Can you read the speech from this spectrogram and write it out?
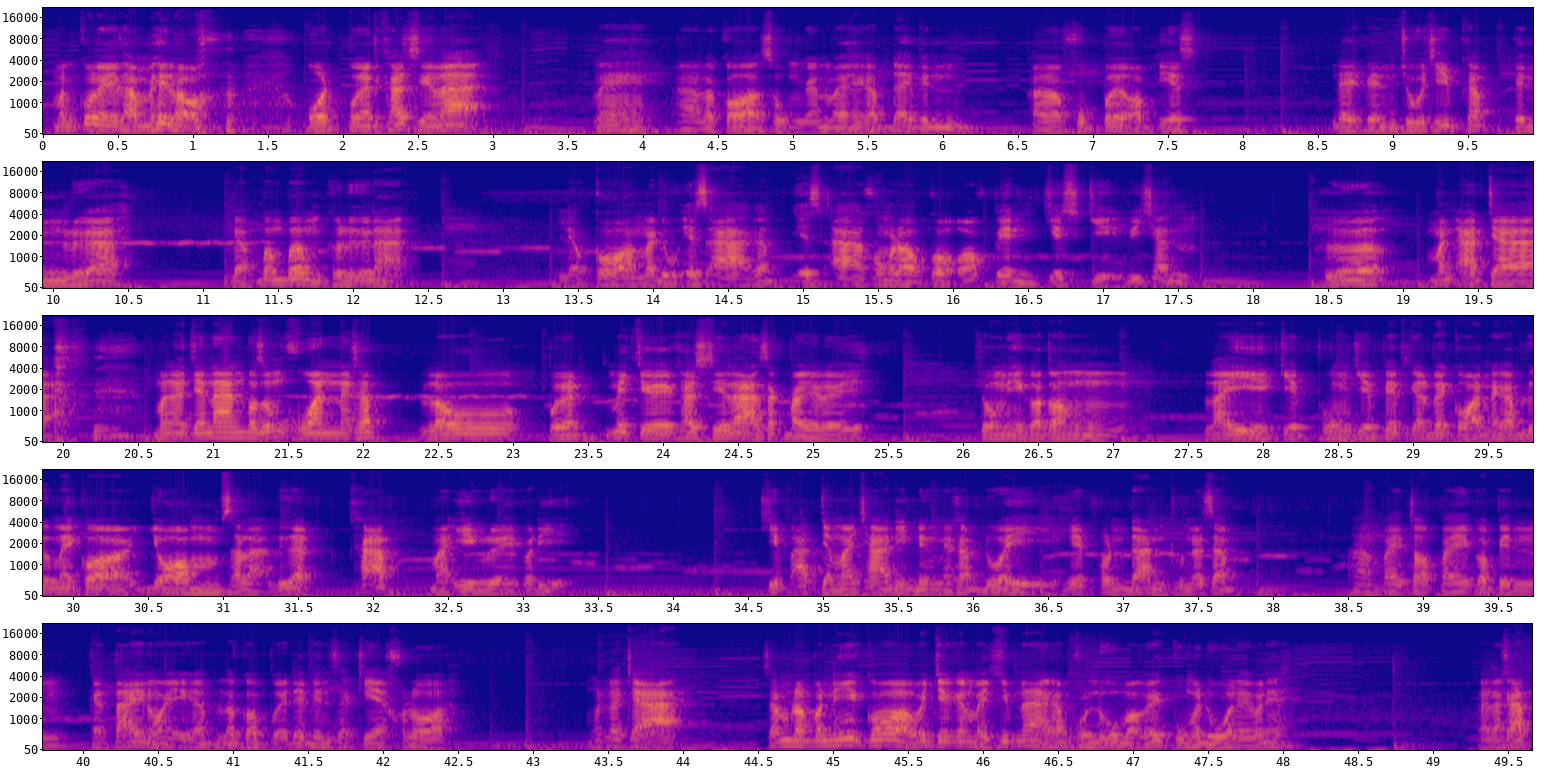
มันก็เลยทำให้เรา อดเปิดคัสเซล่าแม่อ่าแล้วก็สุ่มกันไว้ครับได้เป็นเอ่อคูเปอร์ออฟเอสได้เป็นชูชิปครับ เป็นเรือแบบเบิ่มๆคือเรือน่ะแล้วก็มาดู SR ครับ SR ของเราก็ออกเป็น g e s k i Vision คือมันอาจจะ มันอาจจะนานพอสมควรนะครับ เราเปิดไม่เจอคัสเซล่าสักใบเลย ช่วงนี้ก็ต้องไล่เก็บพงเก็บเพชรกันไปก่อนนะครับ หรือไม่ก็ยอมสละเลือดครับ มาเองเลยก็ดี คลิปอาจจะมาช้านิดหนึ่งนะครับ ด้วยเหตุผลด้านทุนทรัพย์ใบต่อไปก็เป็นกระต่ายหน่อยครับ แล้วก็เปิดได้เป็นสเกียร์คลอหมดแล้วจ้าสำหรับวันนี้ก็ไว้เจอกันใหม่คลิปหน้าครับ คนดูบอกเฮ้ยกูมาดูอะไรวะเนี่ย ไปแล้วครับ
